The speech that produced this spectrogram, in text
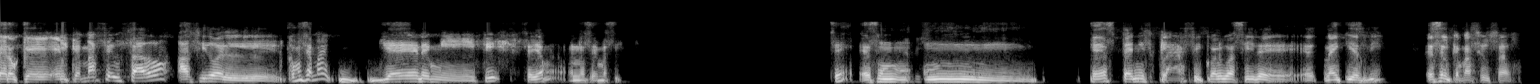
pero que el que más he usado ha sido el, ¿cómo se llama? Jeremy Fish, ¿se llama? ¿O no se llama así? Sí, es un, un, que es tenis clásico, algo así de eh, Nike SB. Es el que más he usado.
